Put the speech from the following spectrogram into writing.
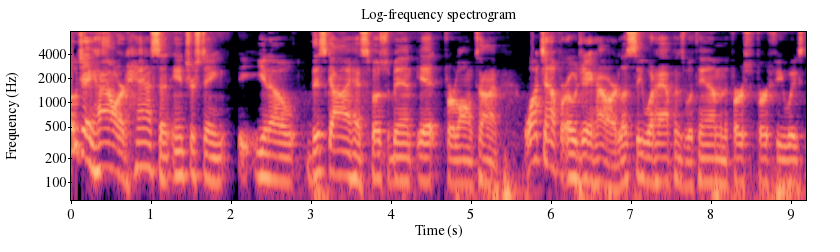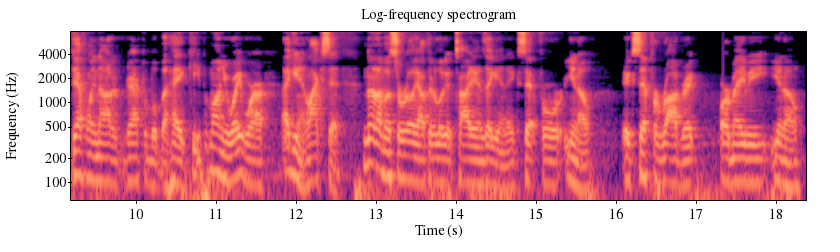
OJ Howard has an interesting, you know, this guy has supposed to have been it for a long time. Watch out for OJ Howard. Let's see what happens with him in the first first few weeks. Definitely not a draftable, but hey, keep him on your waiver wire. Again, like I said, none of us are really out there looking at tight ends again, except for you know, except for Roderick or maybe you know,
